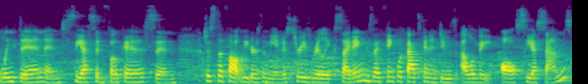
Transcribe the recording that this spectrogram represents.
LinkedIn and CS and Focus and just the thought leaders in the industry is really exciting because I think what that's going to do is elevate all CSMs.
